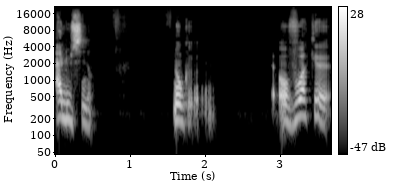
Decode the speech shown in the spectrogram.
hallucinants. Donc, euh, on voit que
